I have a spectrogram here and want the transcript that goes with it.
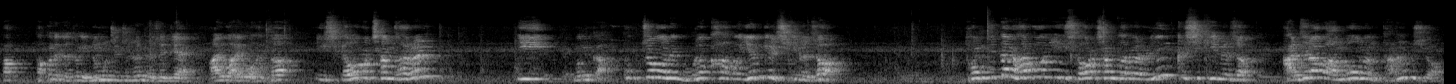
박, 박근혜 대통령이 눈물 줄줄 흘리면서 이제 아이고 아이고 해서 이 세월호 참사를 이 뭡니까 국정원의 무력화하고 연결시키면서 통진당하고 이 세월호 참사를 링크시키면서 안전하고 안보는 다른 것이요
